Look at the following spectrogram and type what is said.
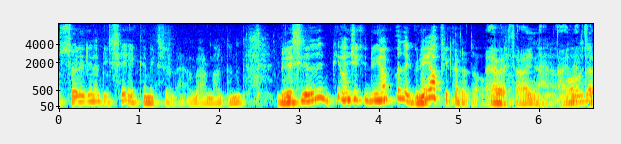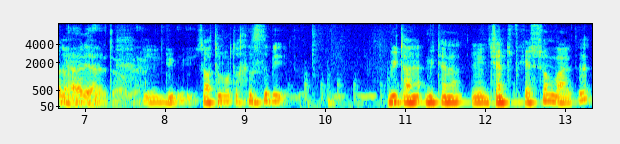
söylediğine bir şey eklemek istiyorum ben Ömer Madda'nın. Brezilya'da bir önceki Dünya Kupası da Güney Afrika'da da oldu. Evet aynen. Yani aynen. orada Tabii da her oldu. yerde oluyor. E, Zaten orada hızlı bir mütena, mütena, e, gentrifikasyon vardı.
